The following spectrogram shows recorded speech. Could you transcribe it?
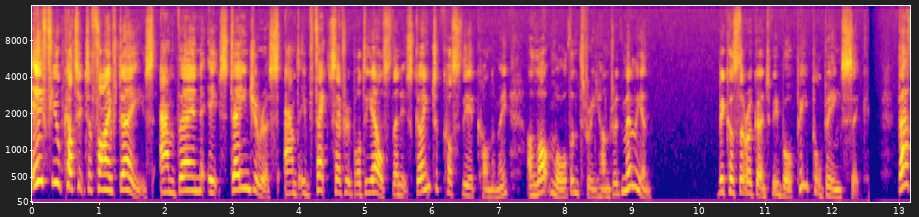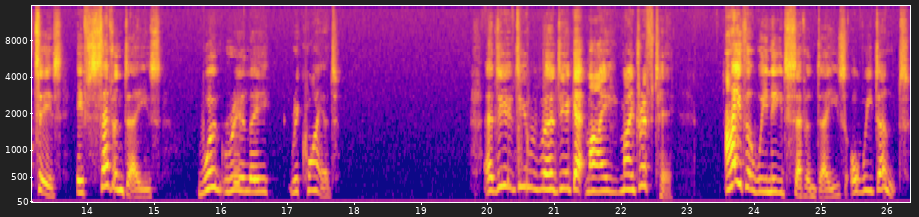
if you cut it to five days and then it's dangerous and infects everybody else, then it's going to cost the economy a lot more than 300 million because there are going to be more people being sick. That is, if seven days weren't really required. Uh, do you, do you, uh, do you get my, my drift here? Either we need seven days or we don't.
